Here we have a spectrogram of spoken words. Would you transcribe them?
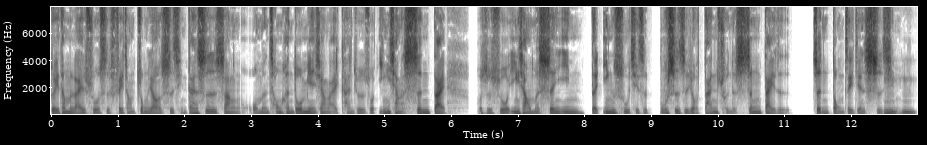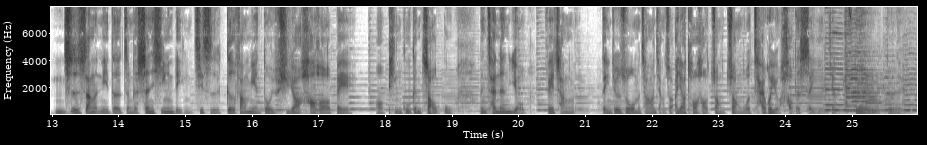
对他们来说是非常重要的事情，但事实上，我们从很多面向来看，就是说，影响声带，或是说影响我们声音的因素，其实不是只有单纯的声带的震动这件事情。嗯嗯，事实上，你的整个身心灵，其实各方面都需要好好被哦评估跟照顾，你才能有非常等于就是说，我们常常讲说啊，要头好壮壮，我才会有好的声音这样子。对对。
